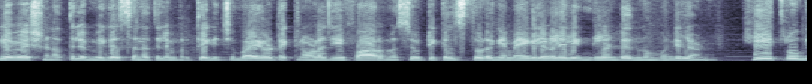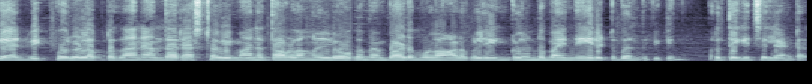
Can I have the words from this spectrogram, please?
ഗവേഷണത്തിലും വികസനത്തിലും പ്രത്യേകിച്ച് ബയോടെക്നോളജി ഫാർമസ്യൂട്ടിക്കൽസ് തുടങ്ങിയ മേഖലകളിൽ ഇംഗ്ലണ്ട് എന്നും മുന്നിലാണ്. ഹീത്രൂ ഗാഡ്വിക് പോലുള്ള പ്രധാന അന്താരാഷ്ട്ര വിമാനത്താവളങ്ങൾ ലോകമെമ്പാടുമുള്ള ആളുകളെ ഇംഗ്ലണ്ടുമായി നേരിട്ട് ബന്ധിപ്പിക്കുന്നു. പ്രത്യേകിച്ച് ലണ്ടൻ.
